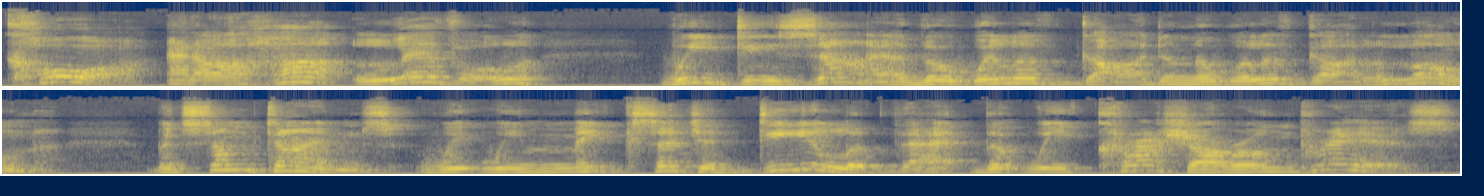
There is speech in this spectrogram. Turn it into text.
core, at our heart level, we desire the will of God and the will of God alone. But sometimes we, we make such a deal of that that we crush our own prayers.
